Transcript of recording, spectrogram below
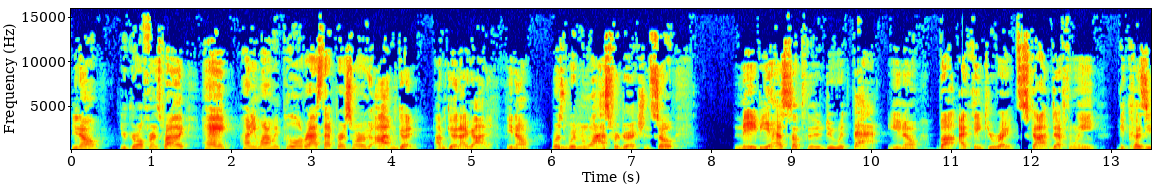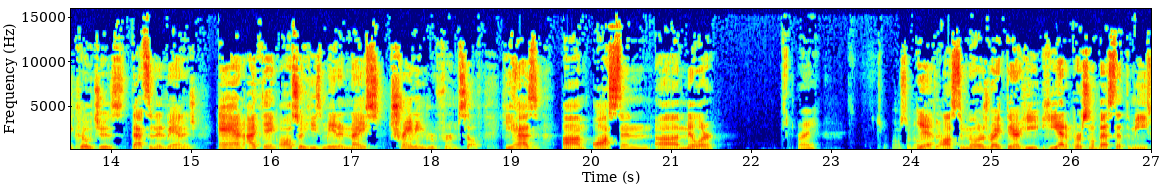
you know, your girlfriend's probably like, hey, honey, why don't we pull over, ask that person where we're going? I'm good. I'm good. I got it. You know? Whereas women will ask for directions. So maybe it has something to do with that, you know? But I think you're right. Scott definitely, because he coaches, that's an advantage. And I think also he's made a nice training group for himself. He has um, Austin uh, Miller, right? Also, Yeah, Austin Miller's right there. He he had a personal best at the meet,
